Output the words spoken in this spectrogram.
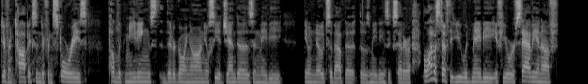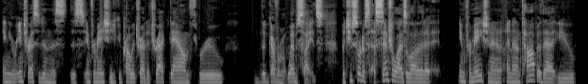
different topics and different stories, public meetings that are going on. You'll see agendas and maybe you know notes about the those meetings, etc. A lot of stuff that you would maybe, if you were savvy enough, and you're interested in this this information, you could probably try to track down through the government websites. But you sort of centralize a lot of that uh, information, and, and on top of that, you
